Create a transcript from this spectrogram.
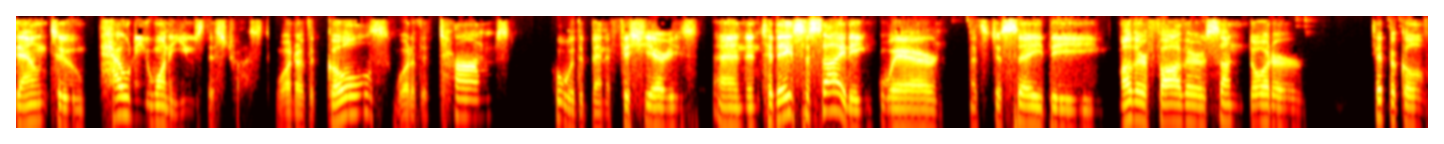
down to how do you want to use this trust? What are the goals? What are the terms? Who are the beneficiaries? And in today's society, where let's just say the mother, father, son, daughter, typical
